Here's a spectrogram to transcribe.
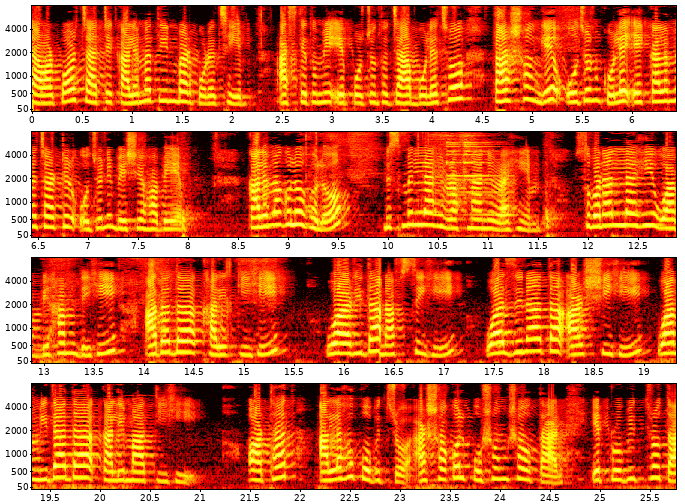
যাওয়ার পর চারটি কালেমা তিনবার পড়েছি। আজকে তুমি এ পর্যন্ত যা বলেছ, তার সঙ্গে ওজন করলে এই কালেমা চারটির ওজনই বেশি হবে। কালেমাগুলো হলো বিসমিল্লাহ রহমান রাহিম সুবানাল্লাহি ওয়া বিহামদিহি, আদাদা খালকিহি, ওয়া রিদা নাফসিহি, ওয়া জিনাতা আরশিহি, ওয়া মিদাদা কালিমাতিহি। অর্থাৎ আল্লাহ পবিত্র আর সকল প্রশংসাও তার। এ পবিত্রতা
